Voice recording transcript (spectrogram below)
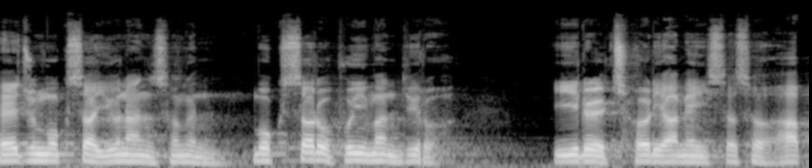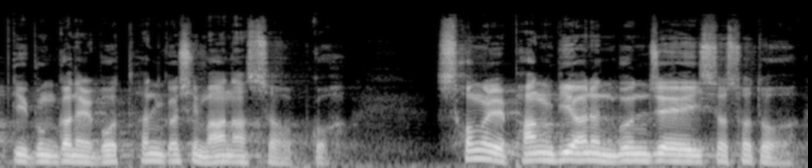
해주 목사 윤한성은 목사로 부임한 뒤로 일을 처리함에 있어서 앞뒤 분간을 못한 것이 많았사옵고 성을 방비하는 문제에 있어서도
